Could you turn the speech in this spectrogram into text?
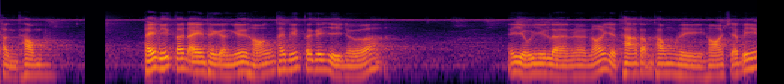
thần thông. Thấy biết tới đây thì gần như họ cũng thấy biết tới cái gì nữa. Ví dụ như là nói về tha tâm thông thì họ sẽ biết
